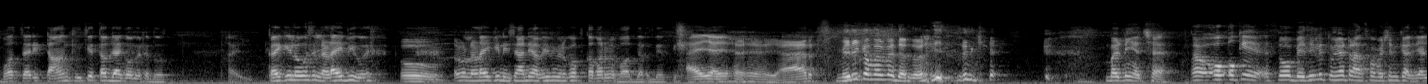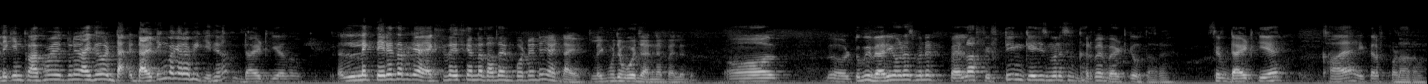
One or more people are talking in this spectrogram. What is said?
बहुत सारी टांग खींची तब जाके मेरे दोस्त। भाई। कई कई लोगों से लड़ाई भी ओ। और वो लड़ाई की निशानी अभी भी मेरे को कमर में बहुत दर्द देती है। यार मेरी कमर में दर्द हो रही है सुन के। बट नहीं अच्छा है। ओके सो बेसिकली तूने ट्रांसफॉर्मेशन कर दिया लेकिन ट्रांसफॉर्मेशन तूने आई थिंक डाइटिंग वगैरह भी की थी ना? डाइट किया था। लाइक तेरे तरफ़ क्या एक्सरसाइज करना ज़्यादा इंपॉर्टेंट है या डाइट लाइक मुझे वो जानना पहले तो। टू बी वेरी ऑनेस्ट मैंने पहला 15 केजीज मैंने सिर्फ़ घर पे बैठ के उतारा है। सिर्फ़ डाइट किया है खाया एक तरफ़ पढ़ा रहा हूँ।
